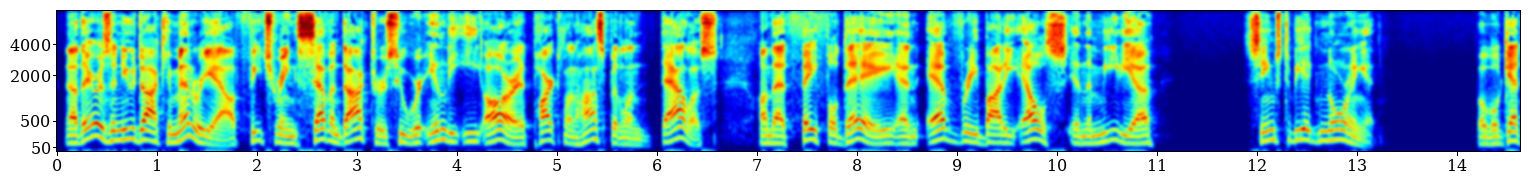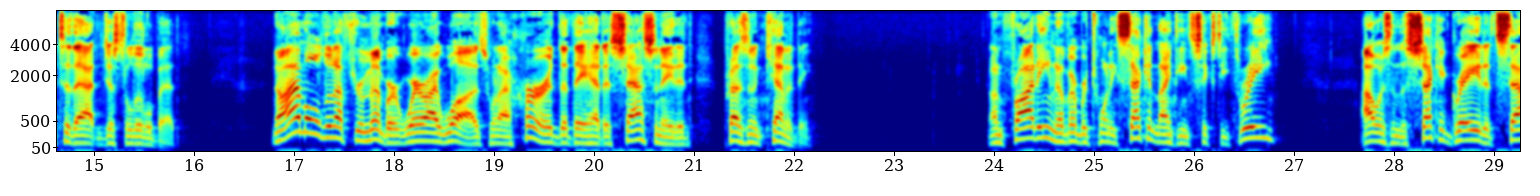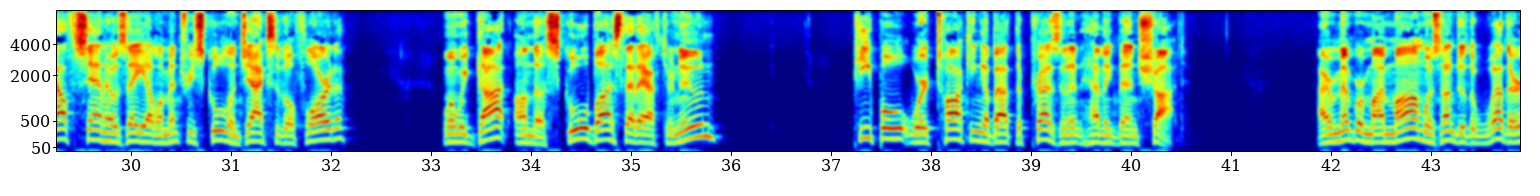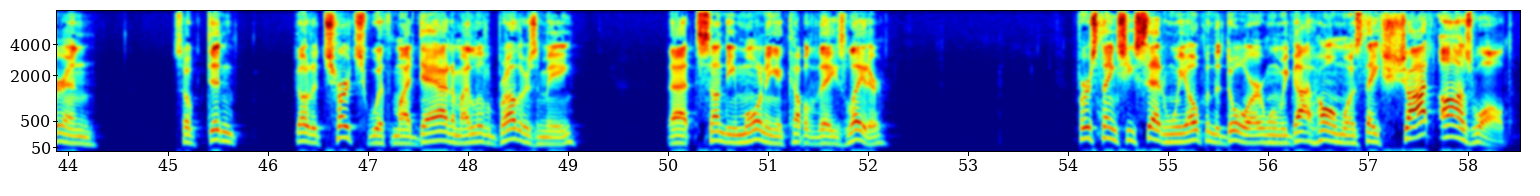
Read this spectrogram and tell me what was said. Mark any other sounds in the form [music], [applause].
Now, there is a new documentary out featuring seven doctors who were in the ER at Parkland Hospital in Dallas on that fateful day, and everybody else in the media seems to be ignoring it. But we'll get to that in just a little bit. Now, I'm old enough to remember where I was when I heard that they had assassinated President Kennedy. On Friday, November 22nd, 1963, I was in the second grade at South San Jose Elementary School in Jacksonville, Florida. When we got on the school bus that afternoon, people were talking about the president having been shot. I remember my mom was under the weather and so didn't go to church with my dad and my little brothers and me that Sunday morning a couple of days later. First thing she said when we opened the door when we got home was they shot Oswald.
